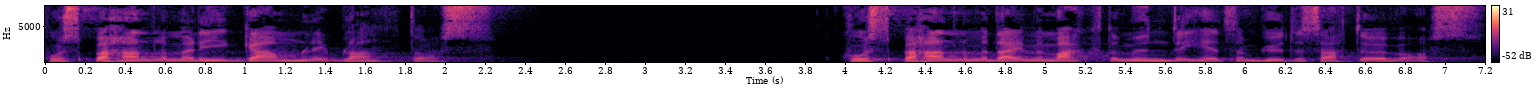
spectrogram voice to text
Hvordan behandler vi de gamle iblant oss? Hvordan behandler vi de med makt og myndighet som Gud har satt over oss?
